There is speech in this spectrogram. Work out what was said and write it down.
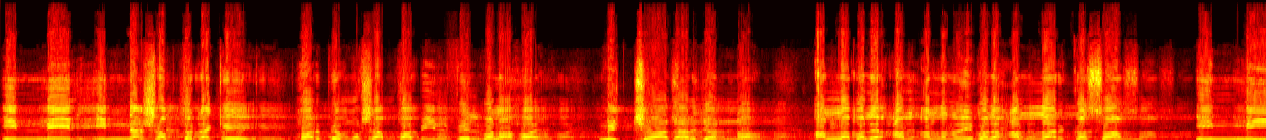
ইন্নির ইন্না শব্দটাকে হরফে মোসাব্বাবিল ফেল বলা হয় নিশ্চয়তার জন্য। আল্লাহ বলে আল্লাহ নবী বলে, আল্লাহর কসম, ইন্নি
